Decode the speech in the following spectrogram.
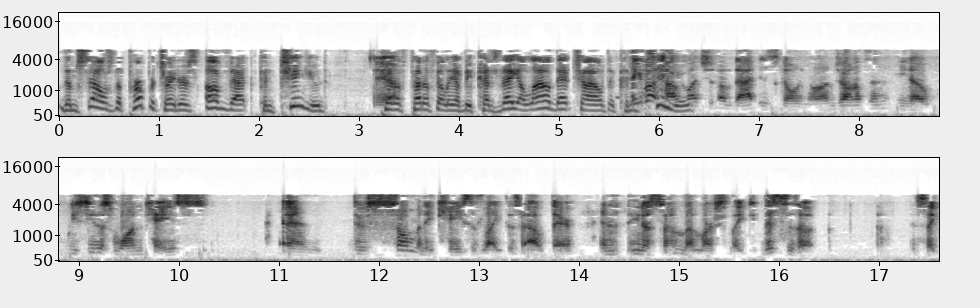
themselves the perpetrators of that continued Yeah. pedophilia because they allowed that child to Think about how much of that is going on, Jonathan. You know, we see this one case, and there's so many cases like this out there, and you know, some of them are like, this is a, it's like,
